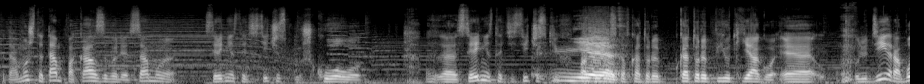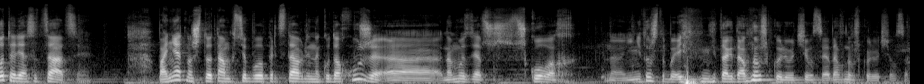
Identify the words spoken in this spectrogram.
Потому что там показывали самую среднестатистическую школу, э, среднестатистических Нет. подростков, которые, которые пьют ягу. Э, у людей работали ассоциации. Понятно, что там все было представлено куда хуже. э, на мой взгляд, в школах ну, не, не то чтобы я не так давно в школе учился, я давно в школе учился.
